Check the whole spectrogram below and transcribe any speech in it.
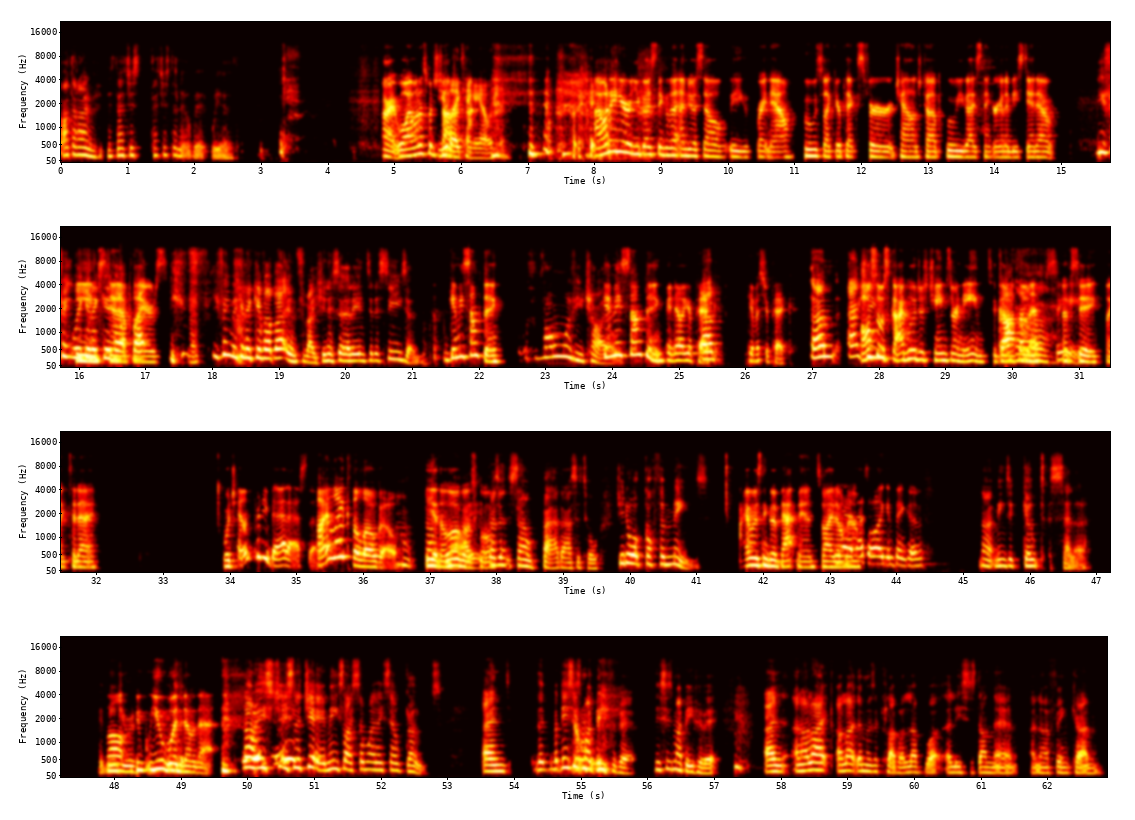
I don't know. They're just, they're just a little bit weird. All right. Well, I want to switch You like hanging out with me. Okay. I want to hear what you guys think of the NWSL league right now. Who's like your picks for Challenge Cup? Who you guys think are going to be standout You think we're going to give standout up that? players? You think we're going to give up that information this early into the season? Give me something. What's wrong with you, child? Give me something. we know your pick. Um, Give us your pick. Um, actually, Also, Sky Blue just changed their name to Gotham, Gotham FC. FC like today. Which Sounds pretty badass though. I like the logo. don't- Yeah, don't the logo lie. cool. It doesn't sound badass at all. Do you know what Gotham means? I always think of Batman, so I don't yeah, know. that's all I can think of. No, it means a goat seller. It Well, means you're. a- you, you would a- know that. No, it's it's legit. It means like somewhere they sell goats, and the, but this is my beef of it. This is my beef of it, and and I like I like them as a club. I love what Elise has done there, and I think um,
